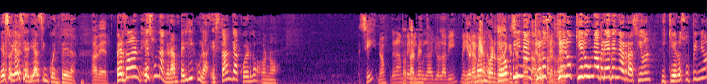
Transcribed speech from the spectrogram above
Eso ya sería cincuentera. A ver. Perdón, es una gran película. ¿Están de acuerdo o no? Sí, ¿no? Gran Totalmente. película, yo la vi. Me Yo ni me Bueno, acuerdo ¿qué de qué se opinan? trata, quiero, quiero, quiero una breve narración y quiero su opinión.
